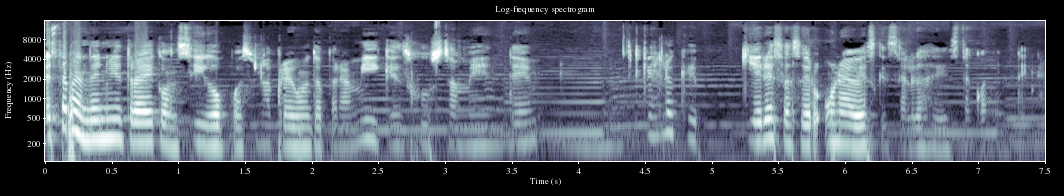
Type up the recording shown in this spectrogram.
Esta pandemia trae consigo pues una pregunta para mí, que es justamente ¿Qué es lo que quieres hacer una vez que salgas de esta cuarentena?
